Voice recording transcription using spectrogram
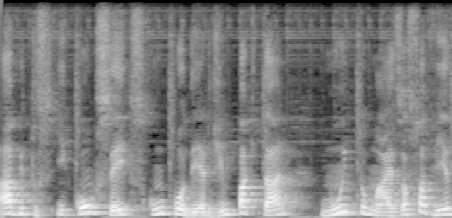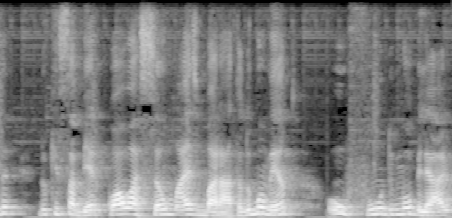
hábitos e conceitos com o poder de impactar muito mais a sua vida do que saber qual a ação mais barata do momento ou fundo imobiliário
